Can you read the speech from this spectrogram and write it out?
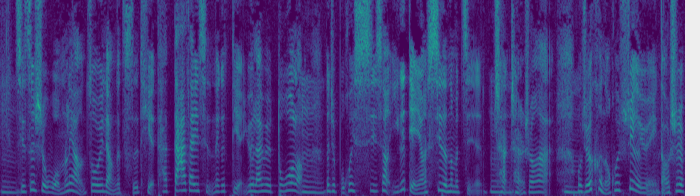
嗯，其次是我们俩作为两个磁铁，它搭在一起的那个点越来越多了，嗯，那就不会吸像一个点一样吸的那么紧，产产生爱。我觉得可能会是这个原因导致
